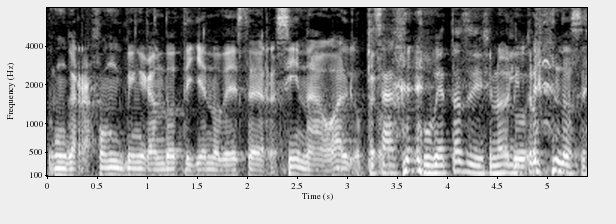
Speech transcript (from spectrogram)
un garrafón bien grandote lleno de este de resina o algo. Quizás cubetas de 19 litros. no sé.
